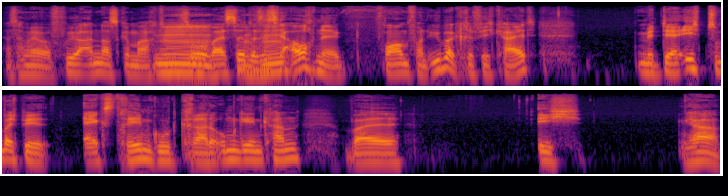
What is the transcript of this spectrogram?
das haben wir aber früher anders gemacht und so, weißt du, das ist ja auch eine Form von Übergriffigkeit, mit der ich zum Beispiel extrem gut gerade umgehen kann, weil ich, ja,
